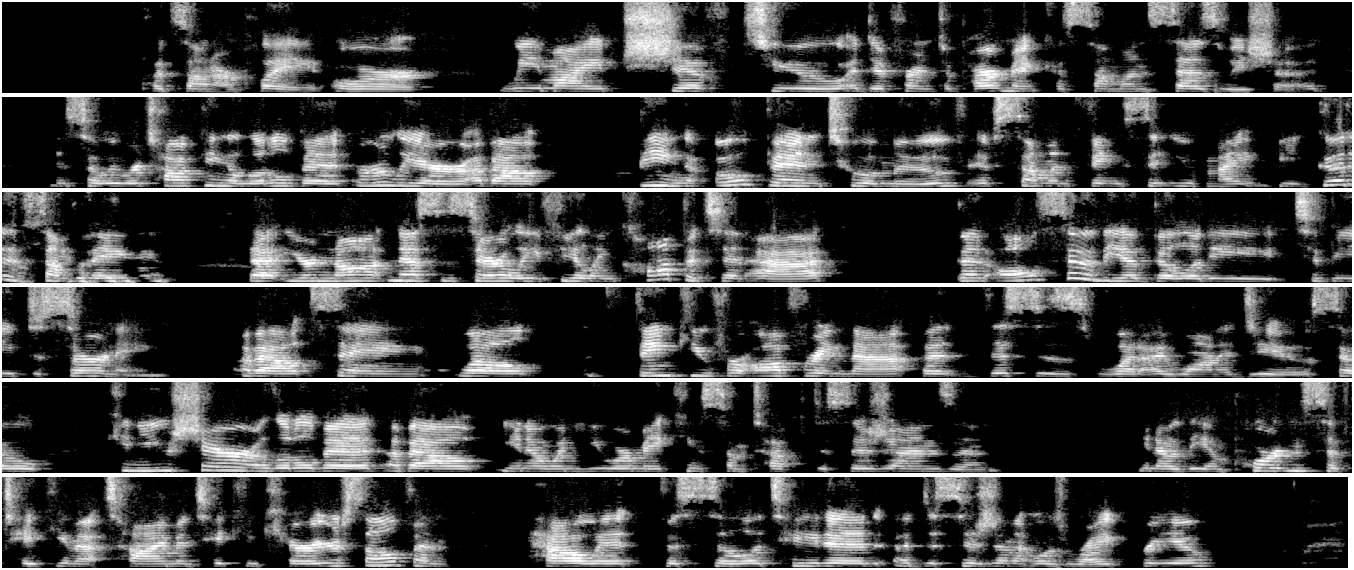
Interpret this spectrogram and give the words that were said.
puts on our plate, or we might shift to a different department because someone says we should. And so we were talking a little bit earlier about being open to a move if someone thinks that you might be good at something that you're not necessarily feeling competent at, but also the ability to be discerning about saying, well, thank you for offering that, but this is what I want to do. So, can you share a little bit about, you know, when you were making some tough decisions and, you know, the importance of taking that time and taking care of yourself and how it facilitated a decision that was right for you?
